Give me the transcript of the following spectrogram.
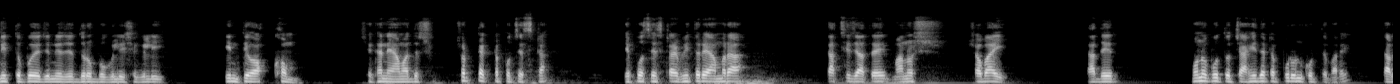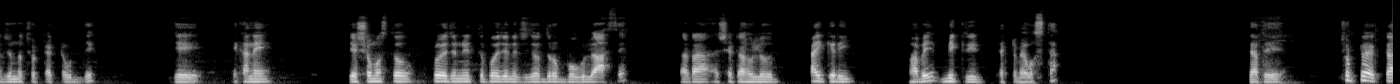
নিত্য প্রয়োজনীয় যে দ্রব্যগুলি সেগুলি কিনতে অক্ষম, সেখানে আমাদের ছোট্ট একটা প্রচেষ্টা। যে প্রচেষ্টার ভিতরে আমরা চাচ্ছি যাতে মানুষ সবাই তাদের মনোপুত চাহিদাটা পূরণ করতে পারে, তার জন্য ছোট্ট একটা উদ্যোগ। যে এখানে যে সমস্ত প্রয়োজন নিত্য প্রয়োজনীয় যে দ্রব্যগুলো আছে তাটা সেটা হলো পাইকারিভাবে বিক্রির একটা ব্যবস্থা। যাতে ছোট্ট একটা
